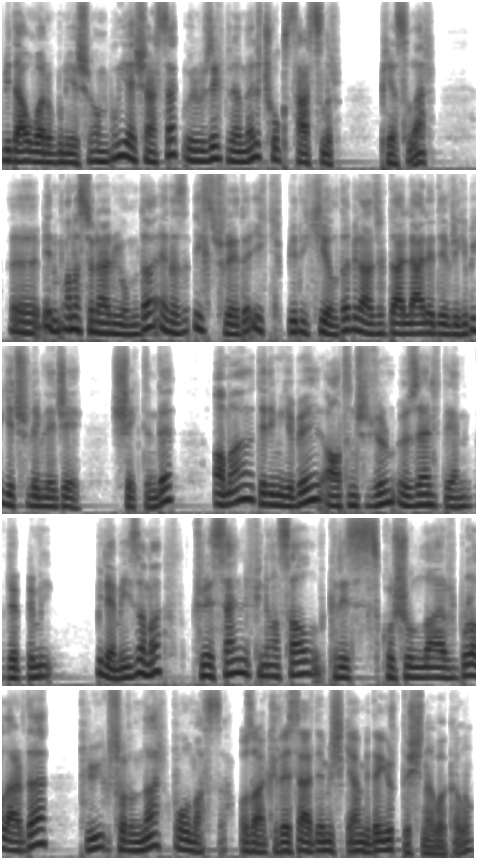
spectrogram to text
Bir daha umarım bunu yaşamam. Bunu yaşarsak önümüzdeki dönemlerde çok sarsılır piyasalar. Benim ana senaryomda en azından ilk sürede ilk 1-2 yılda birazcık daha lale devri gibi geçirilebileceği şeklinde ama dediğim gibi altını çiziyorum özellikle yani depremi bilemeyiz ama küresel finansal kriz koşullar buralarda büyük sorunlar olmazsa. O zaman küresel demişken bir de yurt dışına bakalım.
